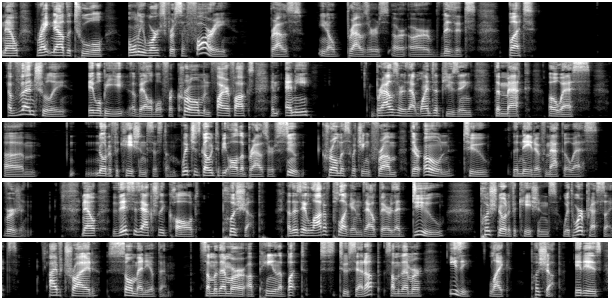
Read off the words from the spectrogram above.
Now, right now the tool only works for Safari browse, you know, browsers or, or visits, but eventually it will be available for Chrome and Firefox and any browser that winds up using the Mac OS um, notification system, which is going to be all the browsers soon. Chrome is switching from their own to the native Mac OS version. Now, this is actually called PushUp. Now, there's a lot of plugins out there that do push notifications with WordPress sites. I've tried so many of them. Some of them are a pain in the butt to set up. Some of them are easy, like PushUp. It is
